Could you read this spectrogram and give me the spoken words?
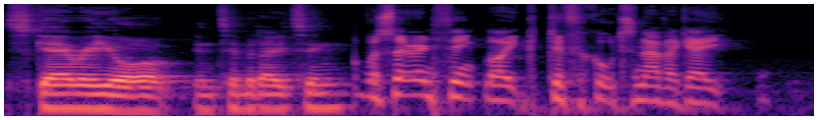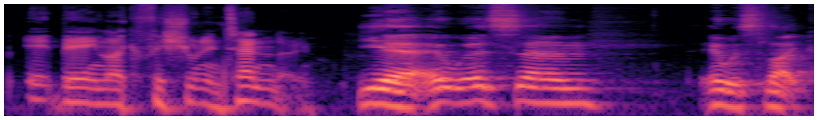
scary or intimidating. Was there anything like difficult to navigate? It being like official Nintendo. Yeah, it was. Um, it was like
